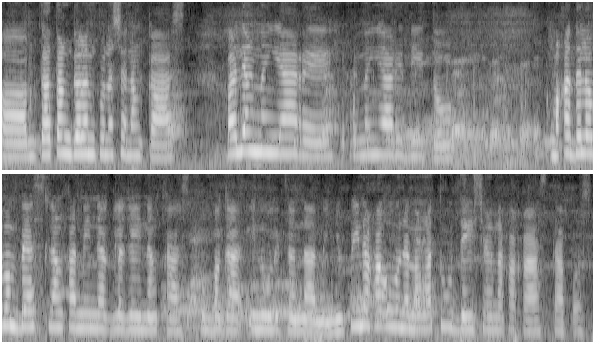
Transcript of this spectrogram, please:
um, tatanggalan ko na siya ng cast. Bali ang nangyari, ang nangyari dito, makadalawang beses lang kami naglagay ng cast. Kumbaga, inulit lang namin. Yung pinakauna, mga 2 days siyang nakakast. Tapos,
